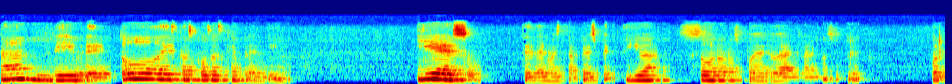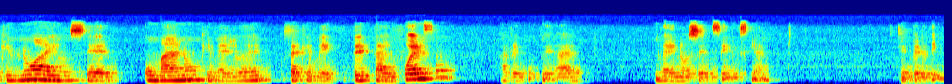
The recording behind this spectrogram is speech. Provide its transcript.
tan libre de todas estas cosas que aprendimos. Y eso, desde nuestra perspectiva, solo nos puede ayudar el alma suprema. Porque no hay un ser humano que me ayude, o sea, que me dé tal fuerza a recuperar la inocencia inicial que perdí.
